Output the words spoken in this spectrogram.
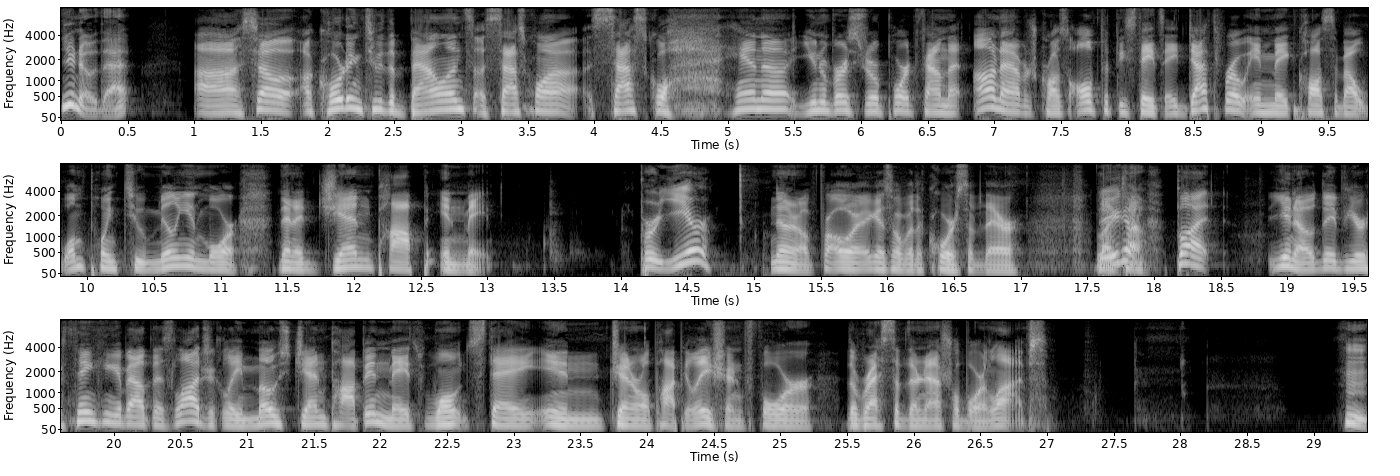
you know that. Uh, so, according to the Balance, a Sasqua- Susquehanna University report found that on average across all 50 states, a death row inmate costs about 1.2 million more than a Gen Pop inmate. Per year, No, no, no for, or I guess over the course of their There you lifetime. go. But you know, if you're thinking about this logically, most Gen Pop inmates won't stay in general population for the rest of their natural born lives. Hmm,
